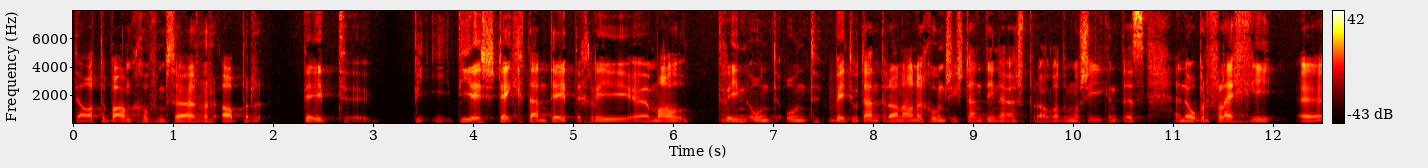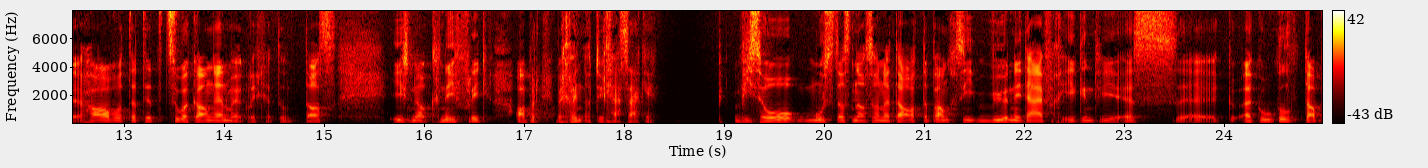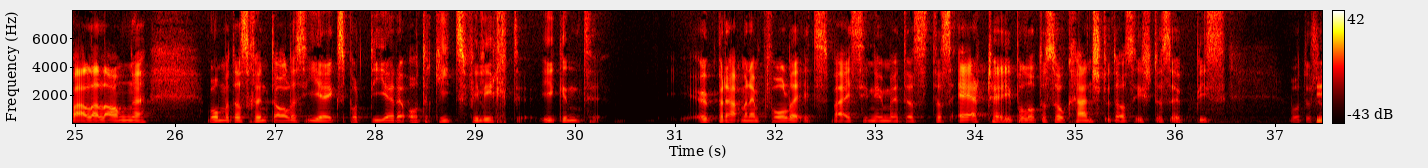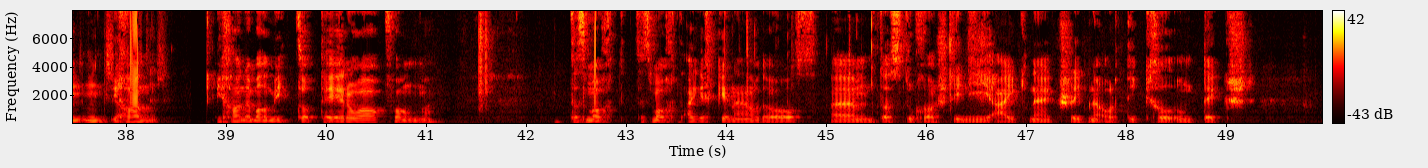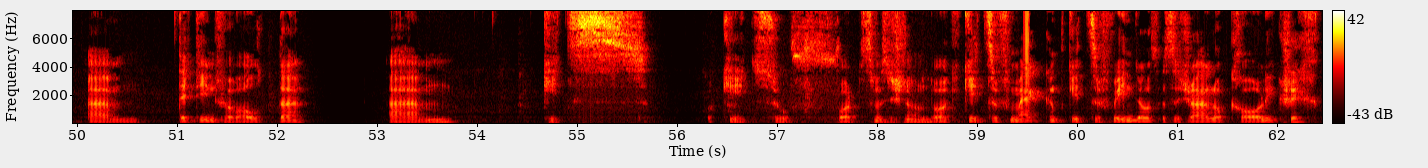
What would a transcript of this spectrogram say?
Datenbank auf dem Server, aber dort äh, die steckt dann dort ein bisschen äh, mal drin und, und wenn du dann dran ankommst, ist dann die nächste Frage. Oder musst du irgendeine Oberfläche äh, haben, die dir den Zugang ermöglicht. Und das ist noch knifflig. Aber man könnte natürlich auch sagen, wieso muss das nach so einer Datenbank sein? Würde nicht einfach irgendwie ein, äh, eine Google-Tabelle lange, wo man das könnte alles exportieren Oder gibt es vielleicht irgendeine jemand hat mir empfohlen, jetzt weiß ich nicht mehr, das, das Airtable oder so, kennst du das? Ist das etwas, wo du schon mm -mm, ich habe, ich habe mal mit Zotero angefangen. Das macht, das macht eigentlich genau das, ähm, dass du kannst deine eigenen geschriebenen Artikel und Text ähm, dorthin verwalten. Ähm, gibt's gibt es auf, warte, jetzt muss ich schnell schauen, es auf Mac und gibt es auf Windows. Es ist auch eine lokale Geschichte.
